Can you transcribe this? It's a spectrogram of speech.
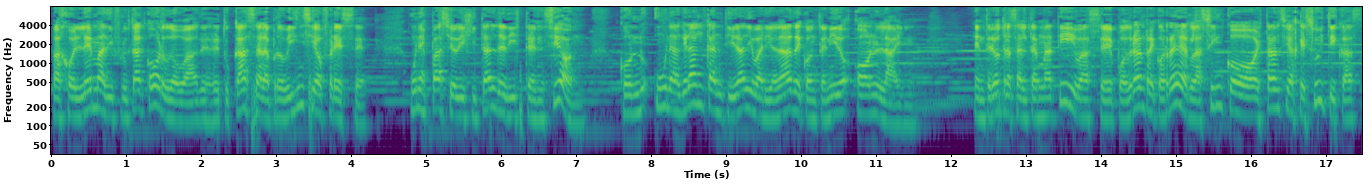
Bajo el lema Disfruta Córdoba, desde tu casa la provincia ofrece un espacio digital de distensión con una gran cantidad y variedad de contenido online. Entre otras alternativas, se podrán recorrer las cinco estancias jesuíticas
